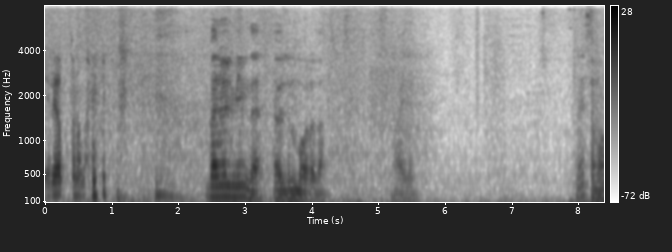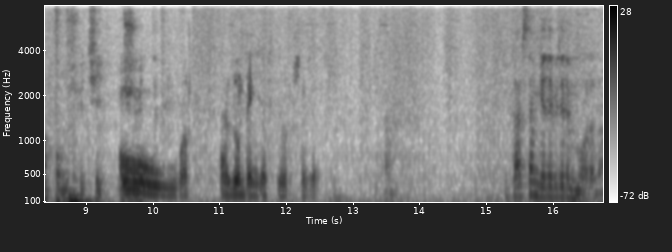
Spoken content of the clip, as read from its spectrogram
Yere attın adam. Ben ölmeyeyim de öldüm bu arada. Aynen. Neyse mahvolmuş bir şey. Oo var. Ben zone deneyeceğim siz vurursunuz ya. Tutarsan gelebilirim bu arada.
